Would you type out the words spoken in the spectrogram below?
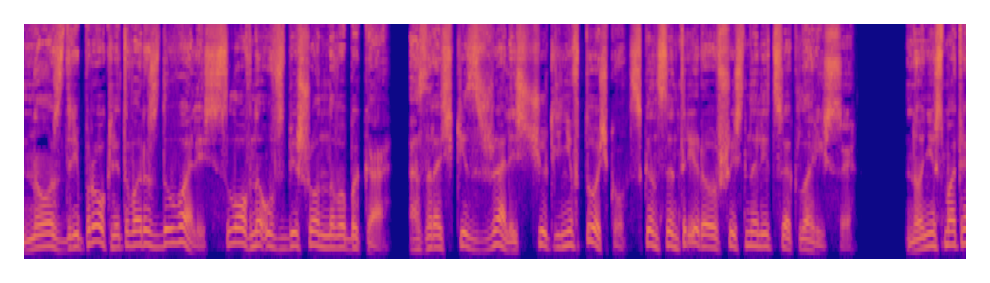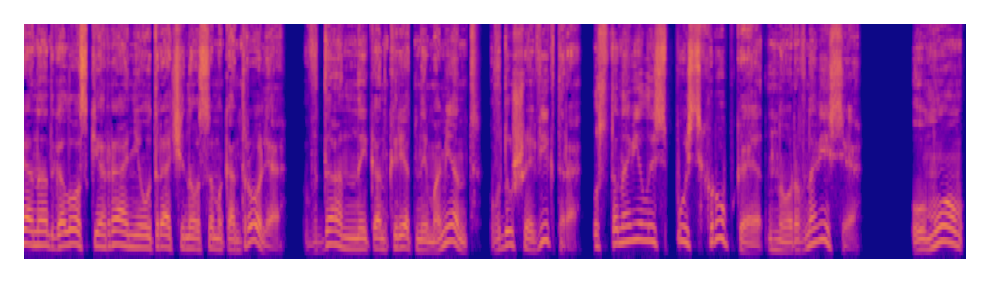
Ноздри проклятого раздувались, словно у взбешенного быка, а зрачки сжались чуть ли не в точку, сконцентрировавшись на лице Клариссы. Но несмотря на отголоски ранее утраченного самоконтроля, в данный конкретный момент в душе Виктора установилось пусть хрупкое, но равновесие. Умом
